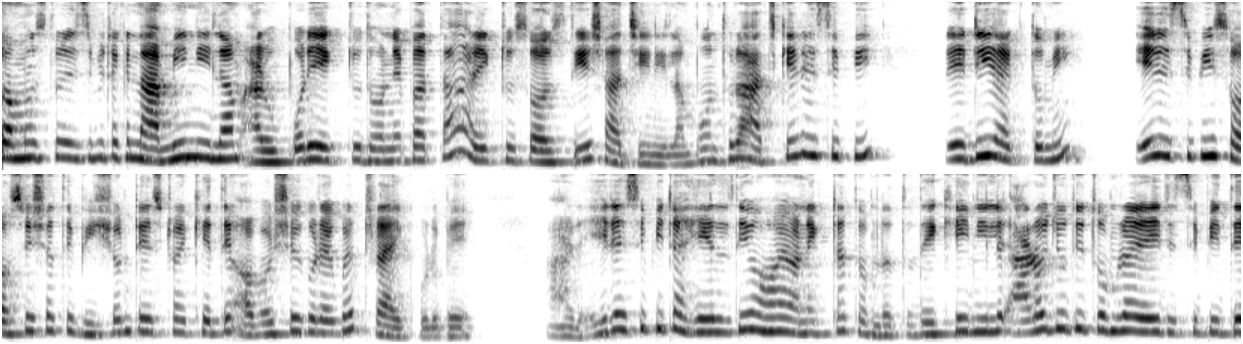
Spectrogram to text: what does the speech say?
সমস্ত রেসিপিটাকে নামিয়ে নিলাম আর উপরে একটু ধনে পাতা আর একটু সস দিয়ে সাজিয়ে নিলাম। বন্ধুরা, আজকের রেসিপি রেডি একদমই। এই রেসিপি সসের সাথে ভীষণ টেস্ট হয়, খেতে অবশ্যই করে একবার ট্রাই করবে। আর এই রেসিপিটা হেলদিও হয় অনেকটা, তোমরা তো দেখেই নিলে। আরও যদি তোমরা এই রেসিপিতে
